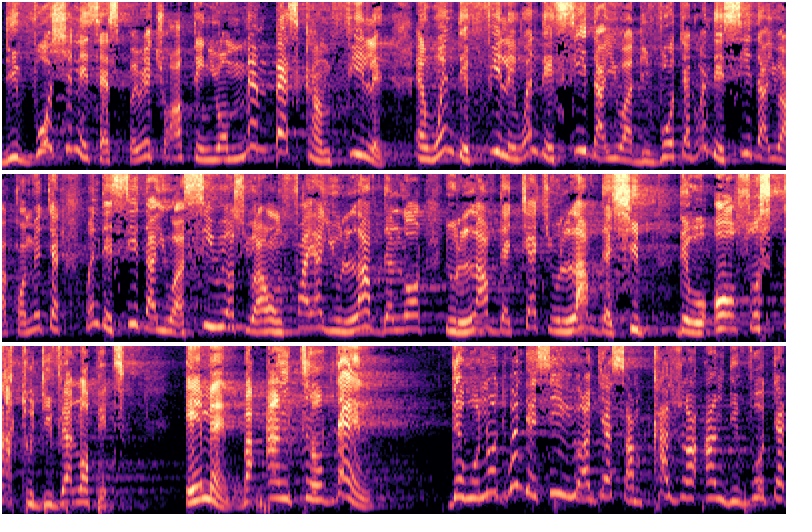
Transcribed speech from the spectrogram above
Devotion is a spiritual thing. Your members can feel it. And when they feel it, when they see that you are devoted, when they see that you are committed, when they see that you are serious, you are on fire, you love the Lord, you love the church, you love the sheep, they will also start to develop it. Amen. But until then, they will not, when they see you are just some casual, undevoted,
